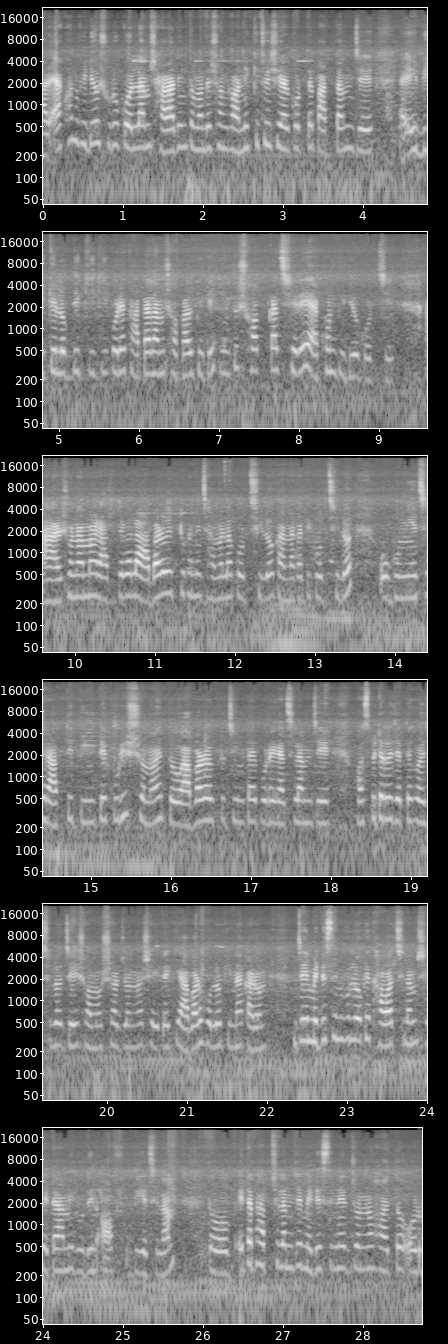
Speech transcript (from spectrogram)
আর এখন ভিডিও শুরু করলাম, সারাদিন তোমাদের সঙ্গে অনেক কিছুই শেয়ার করতে পারতাম যে, এই বিকেল অবধি কী কী করে কাটালাম সকাল থেকে, কিন্তু সব কাজ সেরে এখন ভিডিও করছি। আর সোনামা রাত্রেবেলা আবারও একটুখানি ঝামেলা করছিল, কান্নাকাটি করছিল। ও ঘুমিয়েছে রাত্রি তিনটে কুড়ির সময়, তো আবারও একটু চিন্তায় পড়ে গেছিলাম যে হসপিটালে যেতে হয়েছিল, যেই সমস্যার জন্য সেইটা কি আবার হলো কিনা, কারণ যে মেডিসিনগুলো ওকে খাওয়াচ্ছিলাম, সেটা আমি দুদিন অফ দিয়েছিলাম। তো এটা ভাবছিলাম যে মেডিসিনের জন্য হয়তো ওর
